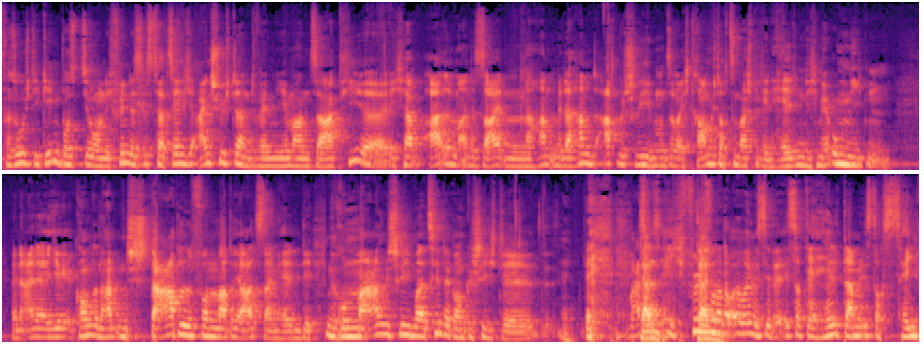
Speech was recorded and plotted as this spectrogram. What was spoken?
versuche die Gegenposition. Ich finde, es ist tatsächlich einschüchternd, wenn jemand sagt, hier, ich habe alle meine Seiten mit der Hand abgeschrieben und so, aber ich traue mich doch zum Beispiel den Helden nicht mehr umnieten wenn einer hier kommt und hat einen Stapel von Material zu seinem Helden, die, einen Roman geschrieben als Hintergrundgeschichte, was dann, weiß ich, 500 dann, Euro investiert, ist doch der Held, damit ist doch safe,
